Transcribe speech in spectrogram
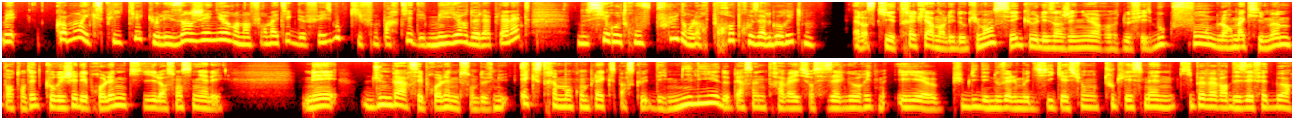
Mais comment expliquer que les ingénieurs en informatique de Facebook, qui font partie des meilleurs de la planète, ne s'y retrouvent plus dans leurs propres algorithmes alors, ce qui est très clair dans les documents, c'est que les ingénieurs de Facebook font leur maximum pour tenter de corriger les problèmes qui leur sont signalés. Mais d'une part, ces problèmes sont devenus extrêmement complexes parce que des milliers de personnes travaillent sur ces algorithmes et euh, publient des nouvelles modifications toutes les semaines qui peuvent avoir des effets de bord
